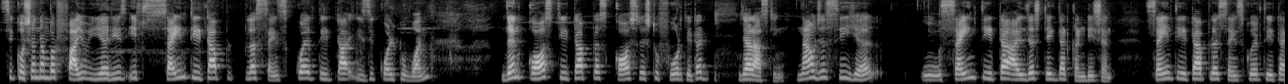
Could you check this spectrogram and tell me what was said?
See question number 5 here is if sine theta plus sine square theta is equal to 1 then cos theta plus cos raised to 4 theta they are asking. Now just see here. Um, sine theta i'll just take that condition sine theta plus sine square theta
